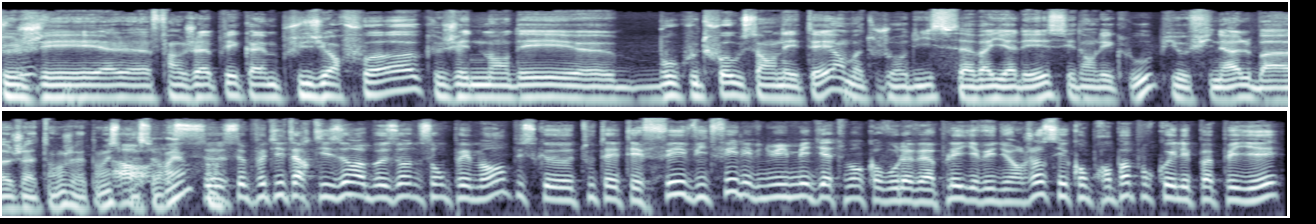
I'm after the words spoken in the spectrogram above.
que j'ai, euh, enfin, que j'ai appelé quand même plusieurs fois, que j'ai demandé euh, beaucoup de fois où ça en était. On m'a toujours dit ça va y aller, c'est dans les clous. Puis au final, bah, j'attends, j'attends, il se Alors, passe rien. Ce, petit artisan a besoin de son paiement puisque tout a été fait. Vite fait, il est venu immédiatement quand vous l'avez appelé. Il y avait une urgence et il ne comprend pas pourquoi il n'est pas payé.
